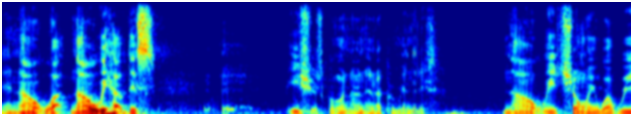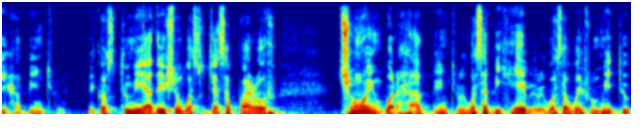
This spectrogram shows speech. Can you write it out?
And now what? Now we have these uh, issues going on in our communities. Now we're showing what we have been through. Because to me, addiction was just a part of showing what I have been through. It was a behavior. It was a way for me to,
